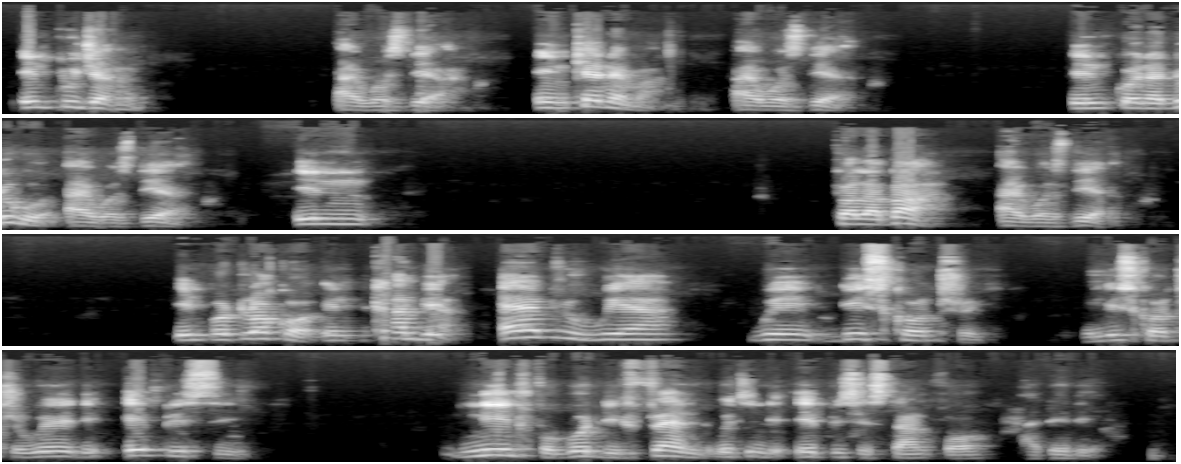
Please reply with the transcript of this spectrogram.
In Pujehun, I was there. In Kenema, I was there. In Koinadugu, I was there. In Falaba, I was there. In Port Loko, in Kambia, everywhere where this country, in this country where the APC need for go defend within the APC stand for, I did it.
